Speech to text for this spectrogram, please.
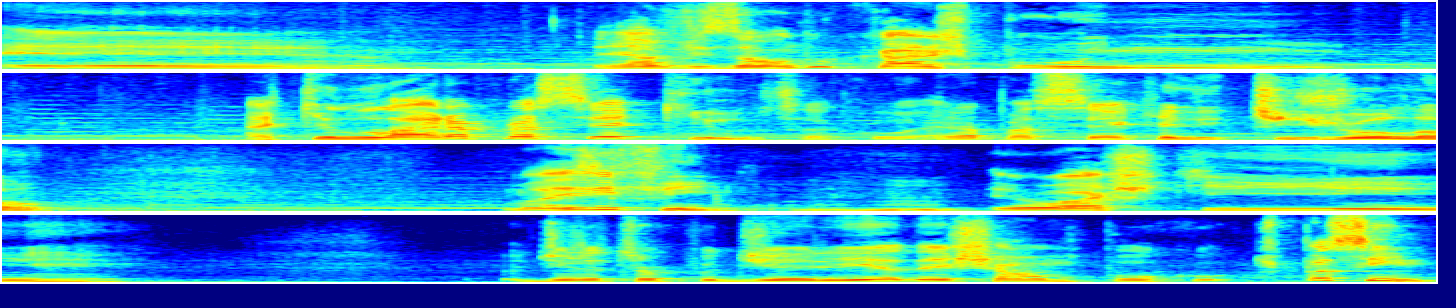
É, é a visão do cara, tipo, em. Aquilo lá era pra ser aquilo, sacou? Era pra ser aquele tijolão. Mas enfim, Uhum. eu acho que o diretor poderia deixar um pouco. Tipo assim,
